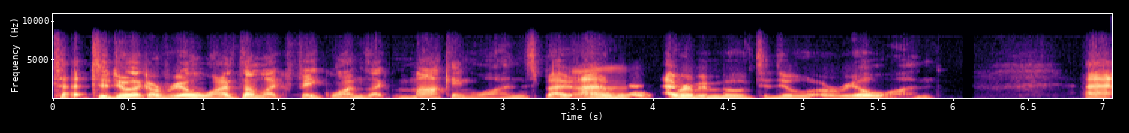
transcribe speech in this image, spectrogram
To, to do like a real one, I've done like fake ones, like mocking ones, but I, I don't Uh. think I've ever been moved to do a real one. Uh,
